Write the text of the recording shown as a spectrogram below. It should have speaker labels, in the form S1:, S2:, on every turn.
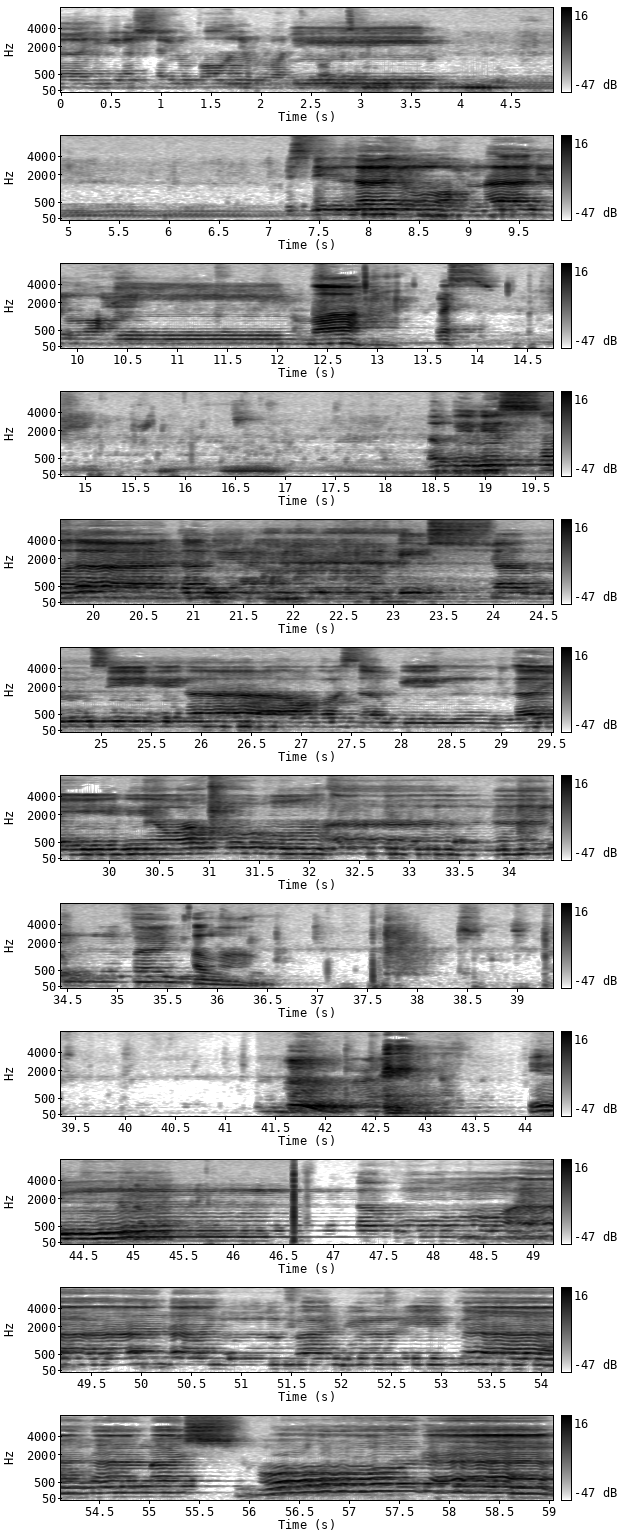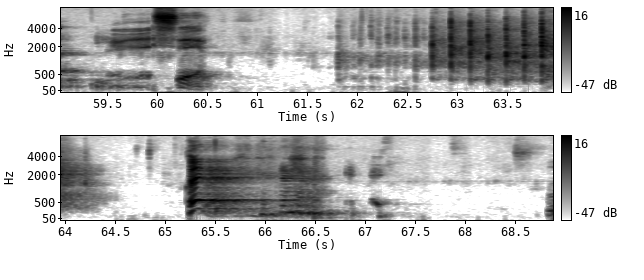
S1: بالله من الشيطان الرجيم. بسم الله الرحمن الرحيم.
S2: الله. بس
S1: أقم الصلاة لدلوك الشمس إلى غسق الفجر.
S2: الله.
S1: إن قرآن الفجر كان مشهودا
